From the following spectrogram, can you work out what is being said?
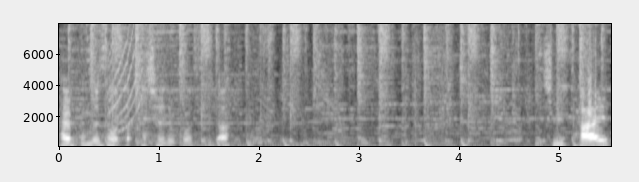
잘 보면서 딱 가셔야 될 것 같습니다. 7, 8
